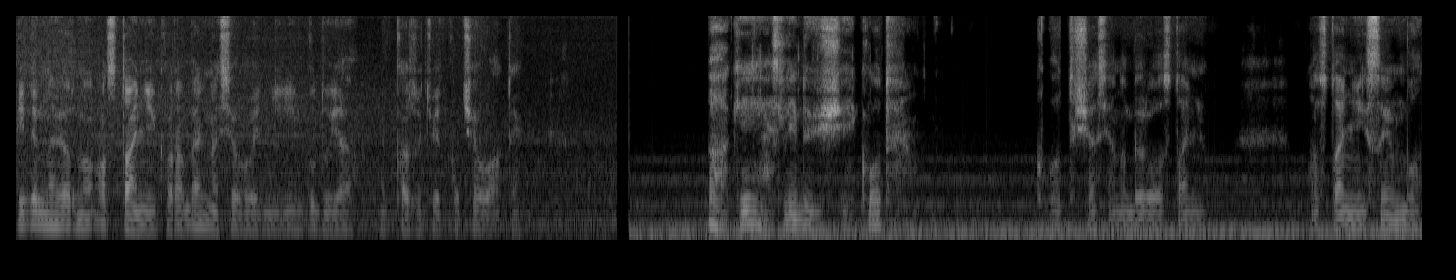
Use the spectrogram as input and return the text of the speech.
підемо, напевно, останній корабель на сьогодні і буду я, як кажуть, відпочивати. Так, і слідуючий код. Код, зараз я наберу останню. Останній символ.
